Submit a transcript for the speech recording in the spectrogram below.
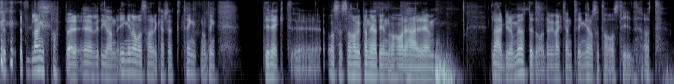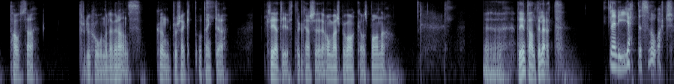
Ett, ett blankt papper eh, lite grann. Ingen av oss har kanske tänkt någonting direkt eh, och sen så har vi planerat in att ha det här eh, lärbyråmöte då där vi verkligen tvingar oss att ta oss tid att pausa produktion och leverans, kundprojekt och tänka kreativt och kanske omvärldsbevaka och spana. Eh, det är inte alltid lätt. Nej, det är jättesvårt.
